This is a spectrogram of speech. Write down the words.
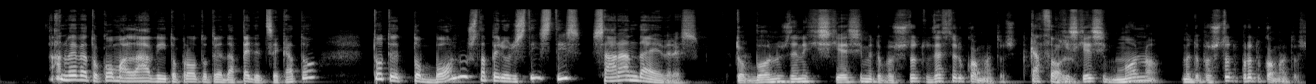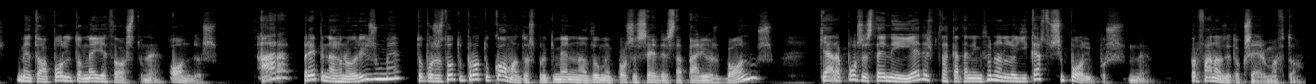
Αν βέβαια το κόμμα λάβει το πρώτο 35% τότε το bonus θα περιοριστεί στις 40 έδρες. Το bonus δεν έχει σχέση με το ποσοστό του δεύτερου κόμματος. Καθόλου. Έχει σχέση μόνο με το ποσοστό του πρώτου κόμματος. Με το απόλυτο μέγεθός του, ναι. όντως. Άρα πρέπει να γνωρίζουμε το ποσοστό του πρώτου κόμματος προκειμένου να δούμε πόσες έδρες θα πάρει ως μπόνου και άρα πόσες θα είναι οι έδρες που θα κατανεμηθούν αναλογικά στους υπόλοιπους. Ναι. Προφανώς δεν το ξέρουμε αυτό.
